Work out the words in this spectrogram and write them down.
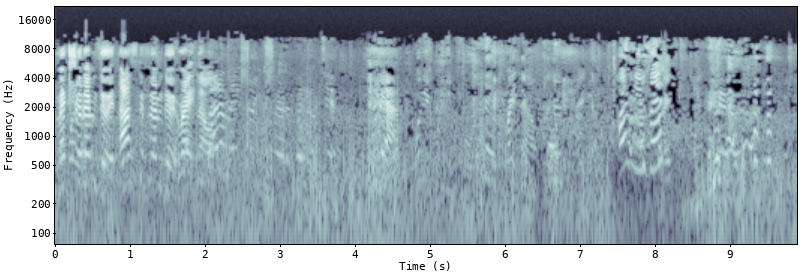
Make sure them do it. Ask if them do it right now. Gotta make sure you share the video too. Yeah, what are you waiting for? right now, guys, right now. Hi, music.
